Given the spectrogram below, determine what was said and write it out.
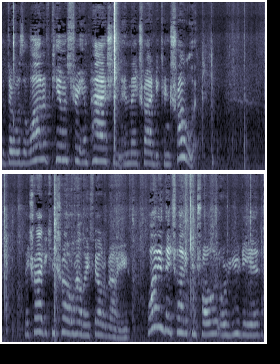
but there was a lot of chemistry and passion and they tried to control it. They tried to control how they felt about you. Why did they try to control it or you did?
